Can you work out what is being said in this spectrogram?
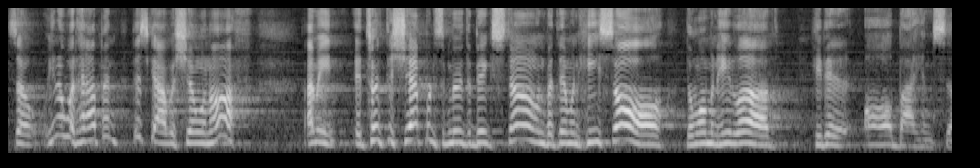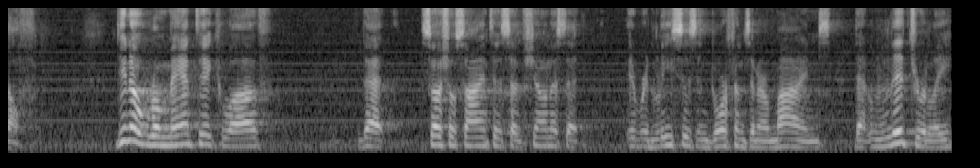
So, you know what happened? This guy was showing off. I mean, it took the shepherds to move the big stone, but then when he saw the woman he loved, he did it all by himself. Do you know romantic love that social scientists have shown us that it releases endorphins in our minds that literally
